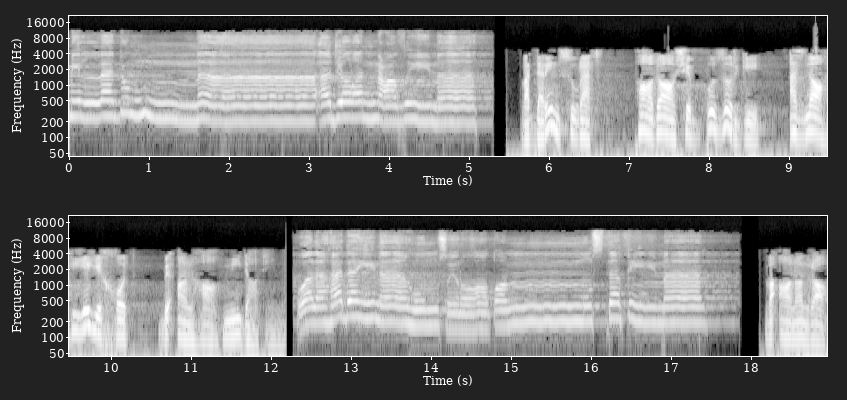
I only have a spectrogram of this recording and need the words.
من لدنا اجرا عظیما. و در این صورت پاداش بزرگی از ناحیه خود به آنها می‌دادیم. ولهدیناهم صراطا مستقیما. و آنان را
